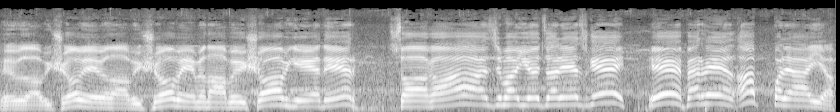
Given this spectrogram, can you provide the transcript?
Emin Abişov, Emin Abişov, Emin Abişov gedir. Sağa Asiba Yetaliski. E, Pərvin, hoppala ayaq.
